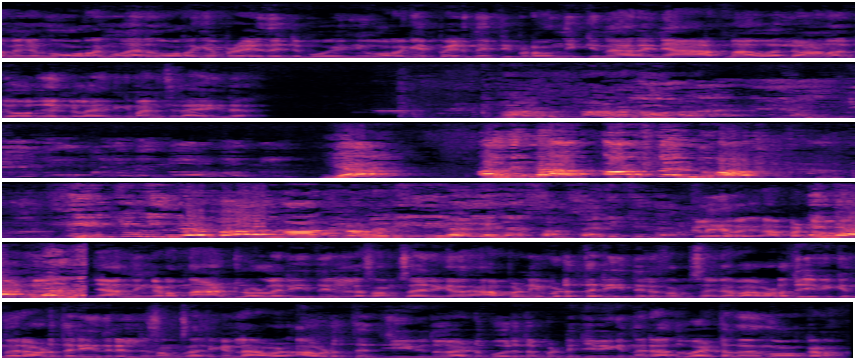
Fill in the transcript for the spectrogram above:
സമയങ്ങളിൽ കിടന്ന് ഉറങ്ങുമായിരുന്നു. ഉറങ്ങിയപ്പോൾ എഴുന്നേറ്റ് പോയി. ഇനി ഉറങ്ങിയപ്പോൾ എഴുന്നേറ്റ് ഇവിടെ നിൽക്കുന്ന ആരെ? ഇനി ആത്മാവ് വല്ലതും ആണോ ജോർജ് അങ്കിളെ? എനിക്ക് മനസ്സിലായില്ല. നാളെ നാളെ നോക്കാം. യാ അതിന്റെ അർത്ഥം എന്തുവാ? എനിക്ക് നിങ്ങളുടെ നാട്ടിലുള്ള രീതിയിലല്ല ഞാൻ സംസാരിക്കുന്നത്. ക്ലിയർ ആ പെണ്ണ് അപ്പനും ഞാൻ നിങ്ങളുടെ നാട്ടിലുള്ള രീതിയിലല്ല സംസാരിക്കുന്നത്. ആ പെണ്ണ് ഇവിടുത്തെ രീതിയിൽ സംസാരിക്കുക അപ്പൊ അവിടെ ജീവിക്കുന്നവർ അവിടുത്തെ രീതിയിലല്ല സംസാരിക്കണം അവ- അവിടുത്തെ ജീവിതമായിട്ട് പൊരുത്തപ്പെട്ട് ജീവിക്കുന്നവർ അതുമായിട്ട് തന്നെ നോക്കണം.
